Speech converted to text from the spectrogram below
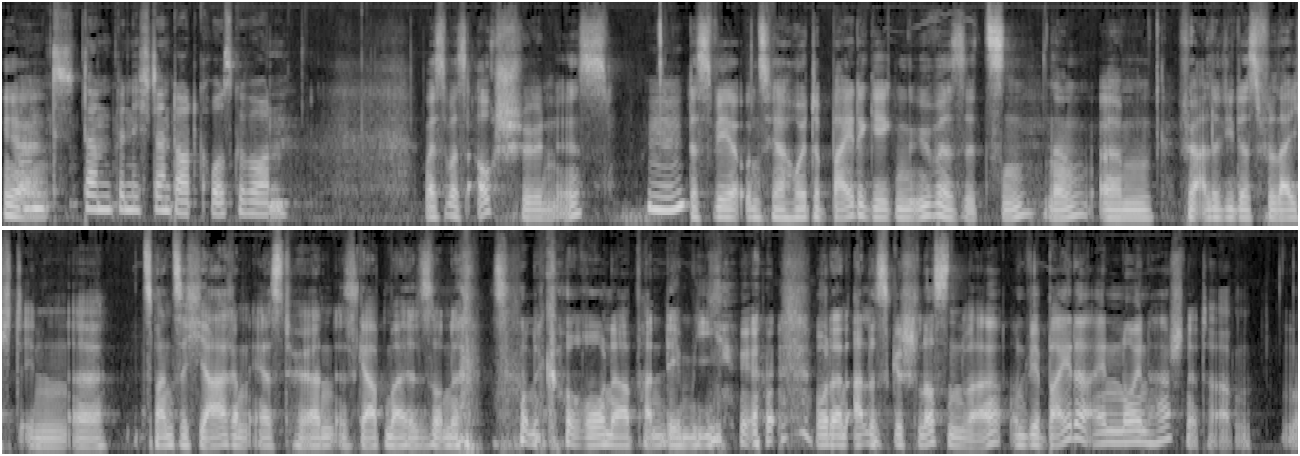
Ja. Und dann bin ich dann dort groß geworden. Weißt du, was auch schön ist? Mhm. Dass wir uns ja heute beide gegenüber sitzen. Ne? Ähm, für alle, die das vielleicht in äh, 20 Jahren erst hören, es gab mal so eine, so eine Corona-Pandemie, wo dann alles geschlossen war und wir beide einen neuen Haarschnitt haben. Ne?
